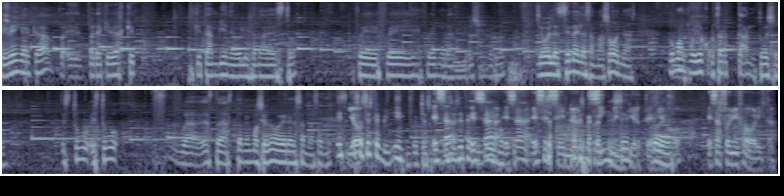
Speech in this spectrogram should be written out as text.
que venga acá eh, para que veas que, que tan bien evolucionó esto. Fue, fue, fue maravilloso, ¿verdad? Luego la escena de las Amazonas. ¿Cómo han podido cortar tanto eso? Estuvo, estuvo hasta, hasta me emocionó ver a las Amazonas. eso es feminismo, muchachos. Esa, esa, esa, esa, escena, sin mentirte, viejo, esa fue mi favorita.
